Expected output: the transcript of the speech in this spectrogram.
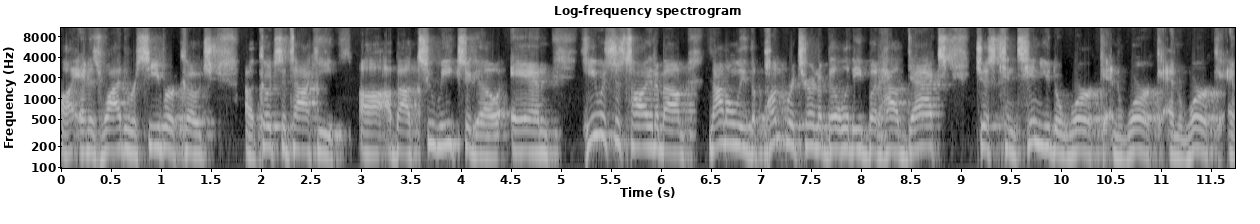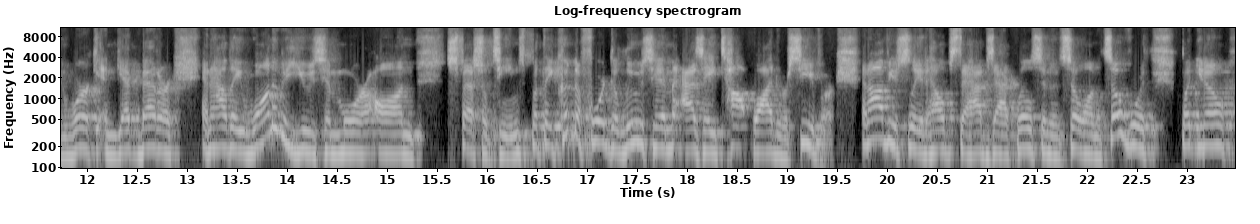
uh, and his wide receiver coach, uh, Coach Sataki, uh, about two weeks ago. And he was just talking about not only the punt return ability, but how Dax just continued to work and work and work and work and get better, and how they wanted to use him more on special teams, but they couldn't afford to lose him as a top wide receiver. And obviously, it helps to have Zach Wilson and so on and so forth. But, you know,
